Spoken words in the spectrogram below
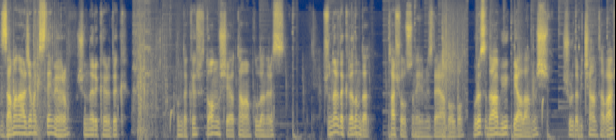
zaman harcamak istemiyorum. Şunları kırdık. Bunu da kır. Donmuş ya tamam kullanırız. Şunları da kıralım da taş olsun elimizde ya bol bol. Burası daha büyük bir alanmış. Şurada bir çanta var.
